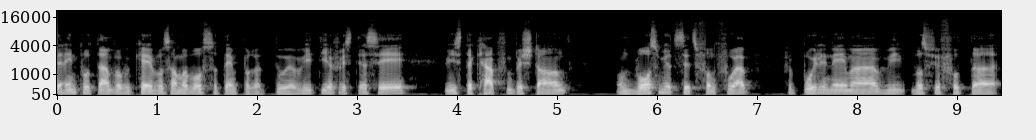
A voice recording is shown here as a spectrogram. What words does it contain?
den Input einfach, okay, was haben wir Wassertemperatur, wie tief ist der See, wie ist der Kapfenbestand und was würdest du jetzt von Farbe für Beule nehmen, wie, was für Futter.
